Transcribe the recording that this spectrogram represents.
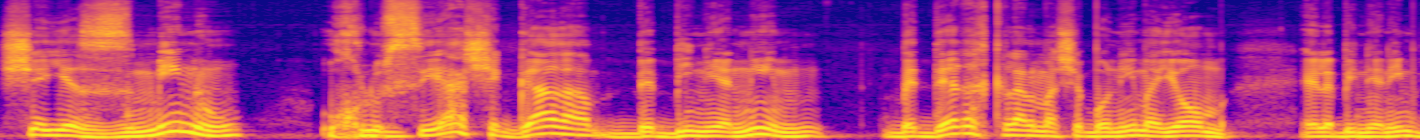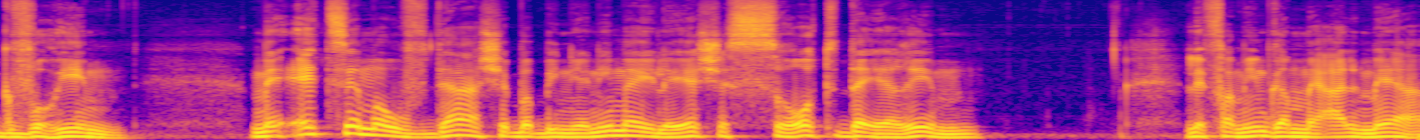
שיזמינו אוכלוסייה שגרה בבניינים, בדרך כלל מה שבונים היום אלה בניינים גבוהים. מעצם העובדה שבבניינים האלה יש עשרות דיירים, לפעמים גם מעל מאה,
